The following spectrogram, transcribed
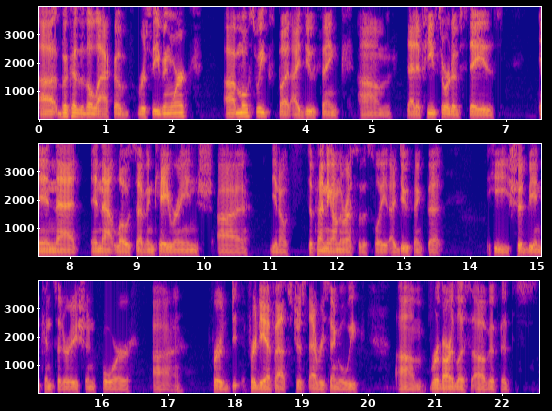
uh because of the lack of receiving work uh most weeks but I do think um that if he sort of stays in that in that low 7k range uh you know depending on the rest of the slate I do think that he should be in consideration for uh, for for DFS just every single week, um, regardless of if it's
